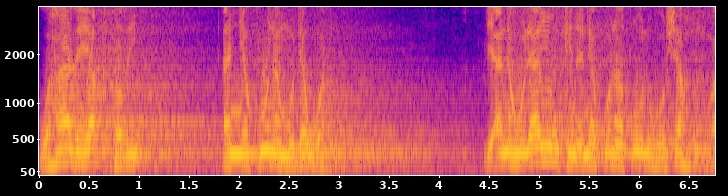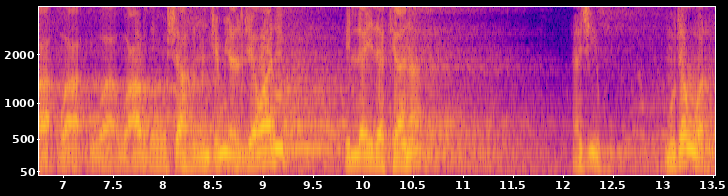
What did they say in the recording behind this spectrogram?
وهذا يقتضي أن يكون مدورا لأنه لا يمكن أن يكون طوله شهر وعرضه شهر من جميع الجوانب إلا إذا كان عجيب مدورا.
